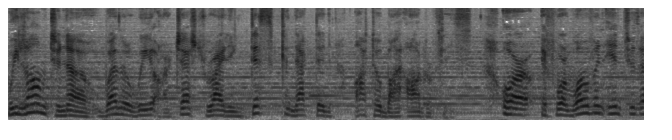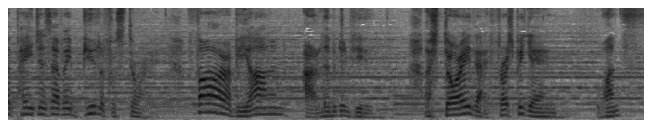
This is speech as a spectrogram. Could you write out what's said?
We long to know whether we are just writing disconnected autobiographies, or if we're woven into the pages of a beautiful story far beyond our limited view. A story that first began once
